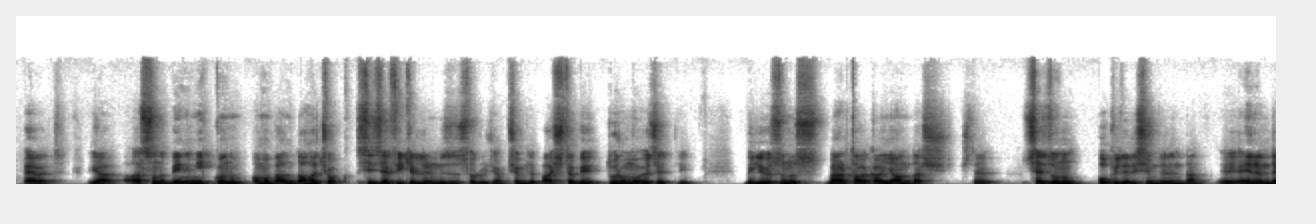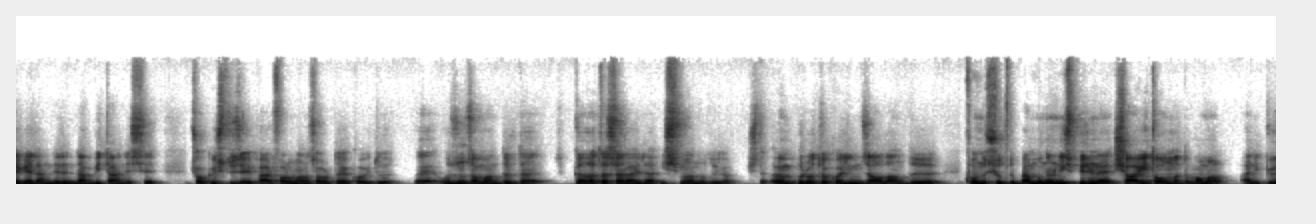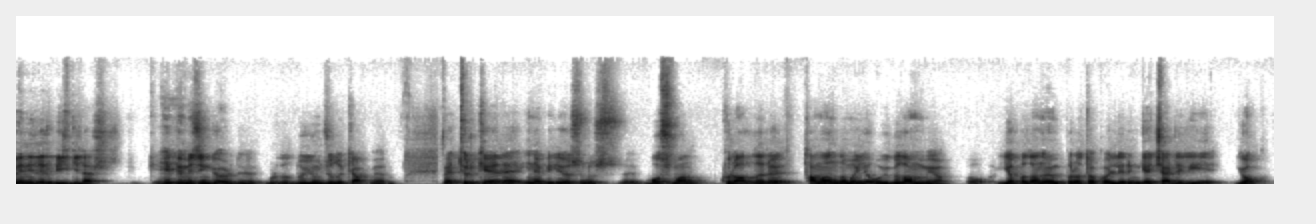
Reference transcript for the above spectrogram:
Evet. Ya aslında benim ilk konum ama ben daha çok size fikirlerinizi soracağım. Şimdi başta bir durumu özetleyeyim. Biliyorsunuz Mert Hakan Yandaş işte sezonun popüler isimlerinden, e, en önde gelenlerinden bir tanesi. Çok üst düzey performans ortaya koydu ve uzun zamandır da Galatasaray'la ismi anılıyor. İşte ön protokol imzalandığı konuşuldu. Ben bunların hiçbirine şahit olmadım ama hani güvenilir bilgiler hepimizin gördüğü, burada duyumculuk yapmıyorum. Ve Türkiye'de yine biliyorsunuz e, Bosman kuralları tam anlamıyla uygulanmıyor. O yapılan ön protokollerin geçerliliği yok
